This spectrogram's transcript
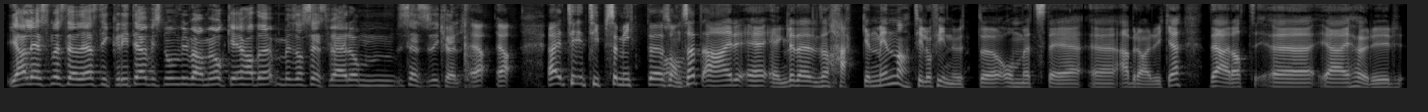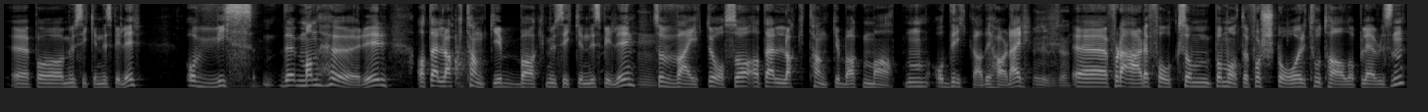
Jeg har lest om det stedet, jeg stikker dit. Jeg. Hvis noen vil være med, ok, ha det. Men så ses vi her om Ses i kveld. Ja, ja. Tipset mitt eh, sånn sett er eh, egentlig det, den hacken min da, til å finne ut eh, om et sted er bra eller ikke. Det er at jeg hører på musikken de spiller. Og hvis det, man hører at det er lagt tanke bak musikken de spiller, så veit du også at det er lagt tanke bak maten og drikka de har der. 100%. Eh, for da er det folk som på en måte forstår totalopplevelsen.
